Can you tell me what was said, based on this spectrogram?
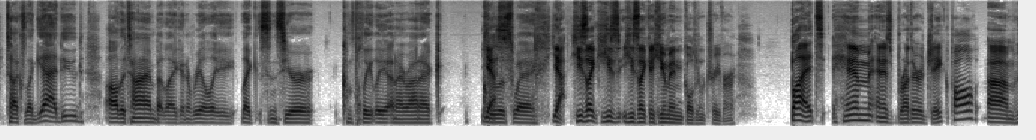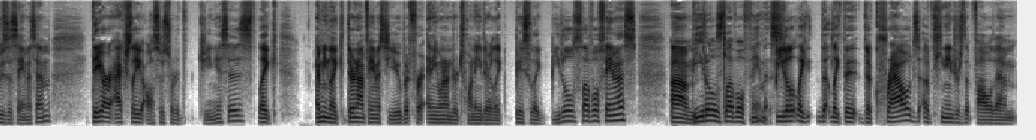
he talks like "yeah, dude" all the time, but like in a really like sincere, completely unironic, Yes. clueless way. Yeah, he's like he's he's like a human golden retriever. But him and his brother Jake Paul, um, who's the same as him, they are actually also sort of geniuses. Like, I mean, like they're not famous to you, but for anyone under twenty, they're like basically like Beatles level famous. Um, Beatles level famous. Beatles like the, like the the crowds of teenagers that follow them.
